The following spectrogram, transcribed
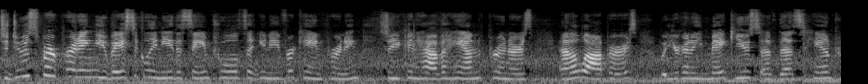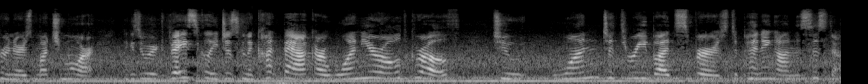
To do spur pruning, you basically need the same tools that you need for cane pruning. So you can have a hand pruners and a loppers, but you're going to make use of this hand pruners much more because we're basically just going to cut back our one-year-old growth to one to three bud spurs, depending on the system.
